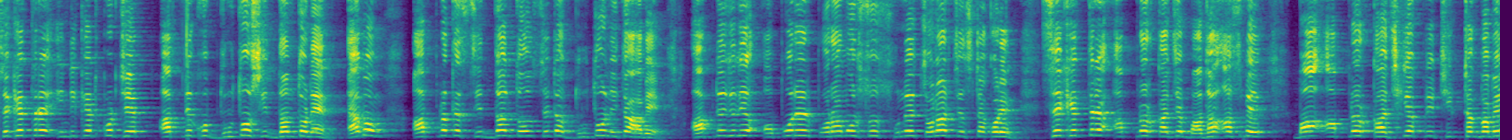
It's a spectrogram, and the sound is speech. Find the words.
সেক্ষেত্রে ইন্ডিকেট করছে আপনি খুব দ্রুত সিদ্ধান্ত নেন এবং আপনাকে সিদ্ধান্ত সেটা দ্রুত নিতে হবে। আপনি যদি অপরের পরামর্শ শুনে চলার চেষ্টা করেন, সেক্ষেত্রে আপনার কাজে বাধা আসবে বা আপনার কাজকে আপনি ঠিকঠাকভাবে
